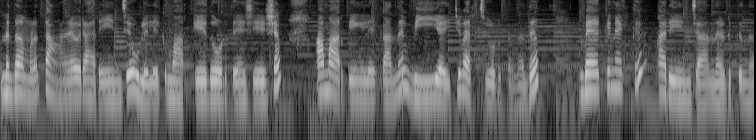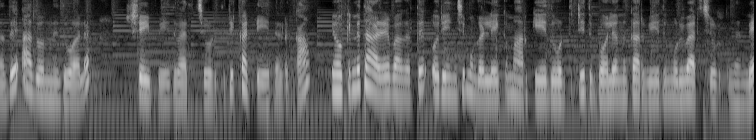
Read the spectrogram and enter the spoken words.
എന്നിട്ട് നമ്മൾ താഴെ ഒരു അര ഇഞ്ച് ഉള്ളിലേക്ക് മാർക്ക് ചെയ്ത് കൊടുത്തതിന് ശേഷം ആ മാർക്കിങ്ങിലേക്കാണ് വി ആയിട്ട് വരച്ചു കൊടുക്കുന്നത്. ബാക്ക് നെക്ക് അര ഇഞ്ചാണ് എടുക്കുന്നത്. അതൊന്ന് ഇതുപോലെ ഷേപ്പ് ചെയ്ത് വരച്ചു കൊടുത്തിട്ട് കട്ട് ചെയ്തെടുക്കാം. യോക്കിന്റെ താഴെ ഭാഗത്ത് ഒരു ഇഞ്ച് മുകളിലേക്ക് മാർക്ക് ചെയ്ത് കൊടുത്തിട്ട് ഇതുപോലെ ഒന്ന് കർവ് ചെയ്തും കൂടി വരച്ചു കൊടുക്കുന്നുണ്ട്.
